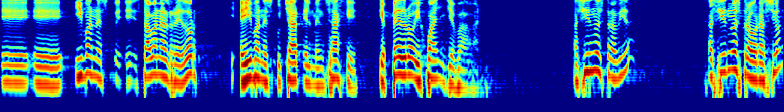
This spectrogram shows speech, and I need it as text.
eh, eh, iban, eh, estaban alrededor e iban a escuchar el mensaje que Pedro y Juan llevaban. ¿Así es nuestra vida? ¿Así es nuestra oración?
